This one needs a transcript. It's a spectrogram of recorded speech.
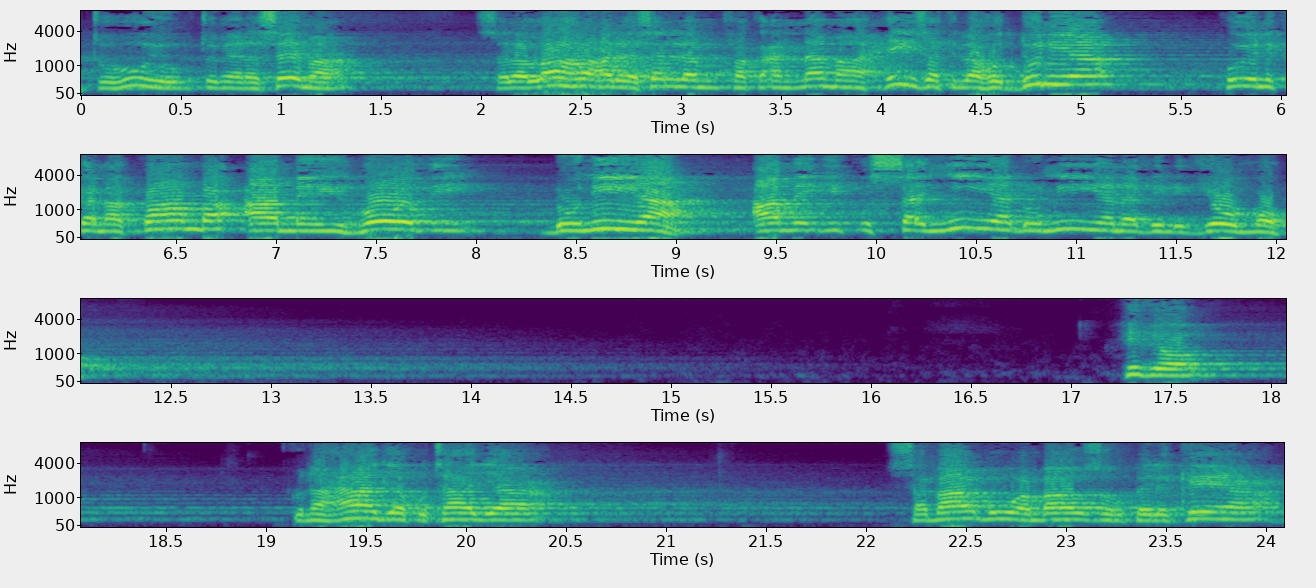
Mtu huyu mtume anasema sallallahu alaihi wasallam fakanama hizat lahu dunya huyo ni kana kwamba ameihodhi dunia amejikusanyia dunia na vilivyomo. Hivyo kuna haja kutaja sababu ambazo hupelekea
